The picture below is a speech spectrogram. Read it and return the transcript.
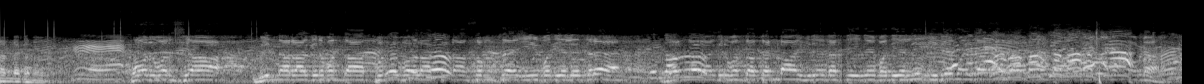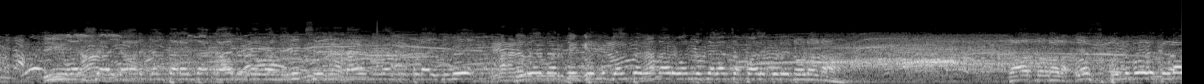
ತಂಡಗಳು. ಹೋದ ವರ್ಷ ವಿನ್ನರ್ ಆಗಿರುವಂತಹ ಕುರುಗೋಳ ಕ್ರೀಡಾ ಸಂಸ್ಥೆ ಈ ಬದಿಯಲ್ಲಿ ಇದ್ರೆ ರನ್ನರ್ ಆಗಿರುವಂತ ತಂಡ ಹಿರೇನತ್ತಿ ಇದೇ ಬದಿಯಲ್ಲಿ ಇದೇ ಮೈದಾನ. ಈ ವರ್ಷ ಯಾರು ಗೆಲ್ತಾರಂತ ಅಂತ ನೋಡುವ ನಿರೀಕ್ಷೆಯಲ್ಲಿ ನಾವು ನೀವೆಲ್ಲರೂ ಕೂಡ ಇದ್ದೀವಿ. ಹಿರೇನಟ್ಟಿ ಗೆಲ್ಲು ಗೆಲ್ತದೆ ಅನ್ನೋರು ಒಂದು ಸಲ ಚಪ್ಪಾಳಿ ಕೊಡಿ ನೋಡೋಣ. ಯಾರು ನೋಡೋಣ? ಎಸ್ ಕುಂದಗೋಳ ಕ್ರೀಡಾ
